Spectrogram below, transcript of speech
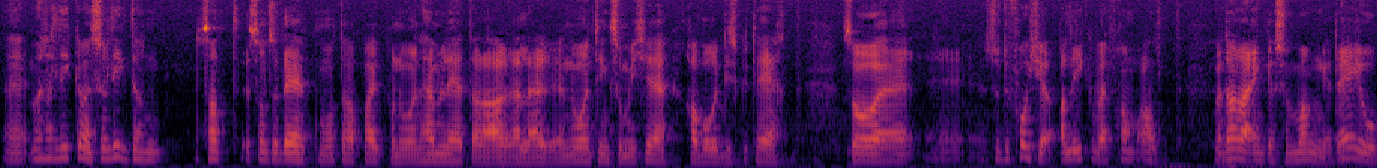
men allikevel så ligger det sant? Sånn som det på en måte har pekt på noen hemmeligheter der, eller noen ting som ikke har vært diskutert. Så, eh, så du får ikke allikevel fram alt. Men det der engasjementet, det er jo,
